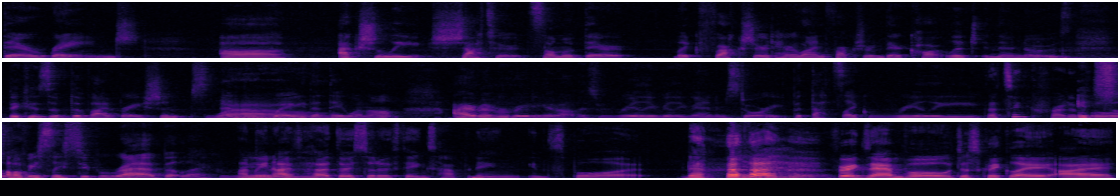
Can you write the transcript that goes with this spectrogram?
their range uh, actually shattered some of their like fractured hairline fractured their cartilage in their nose because of the vibrations and the way that they went up. I remember reading about this really really random story, but that's like really that's incredible it's obviously super rare, but like really, I mean, I've heard those sort of things happening in sport. Yeah. For example, just quickly, I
